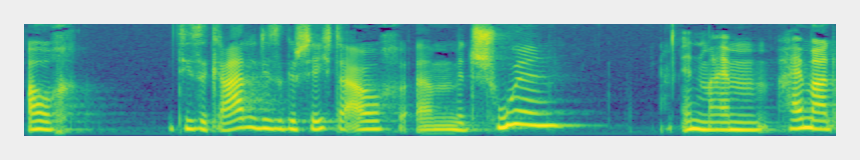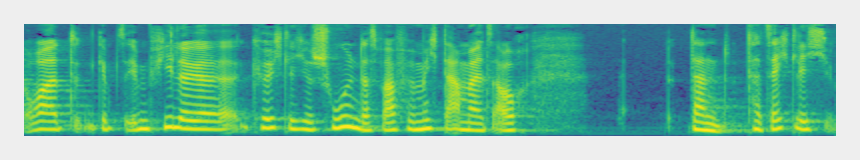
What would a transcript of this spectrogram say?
auch diese gerade diese Geschichte auch ähm, mit Schulen. In meinem Heimatort gibt es eben viele kirchliche Schulen. Das war für mich damals auch dann tatsächlich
